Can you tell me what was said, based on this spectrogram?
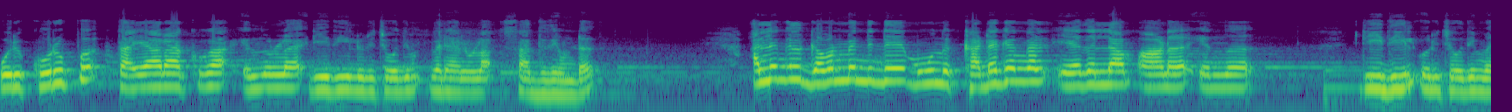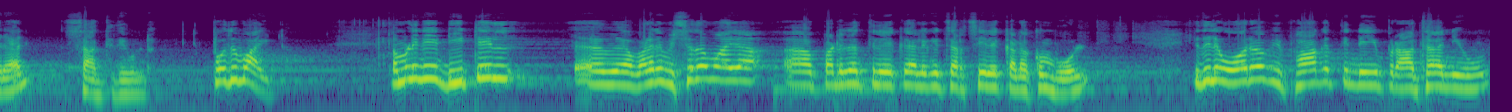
ഒരു കുറിപ്പ് തയ്യാറാക്കുക എന്നുള്ള രീതിയിൽ ഒരു ചോദ്യം വരാനുള്ള സാധ്യതയുണ്ട്. അല്ലെങ്കിൽ ഗവൺമെന്റിന്റെ മൂന്ന് ഘടകങ്ങൾ ഏതെല്ലാം ആണ് എന്ന് രീതിയിൽ ഒരു ചോദ്യം വരാൻ സാധ്യതയുണ്ട്. പൊതുവായിട്ട് നമ്മളിനി ഡീറ്റെയിൽ വളരെ വിശദമായ പഠനത്തിലേക്ക് അല്ലെങ്കിൽ ചർച്ചയിലേക്ക് കടക്കുമ്പോൾ ഇതിൽ ഓരോ വിഭാഗത്തിന്റെയും പ്രാധാന്യവും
